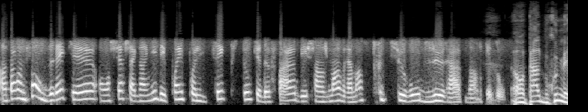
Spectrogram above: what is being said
Encore une fois, on dirait qu'on cherche à gagner des points politiques plutôt que de faire des changements vraiment structuraux, durables dans le réseau. On parle beaucoup de M.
